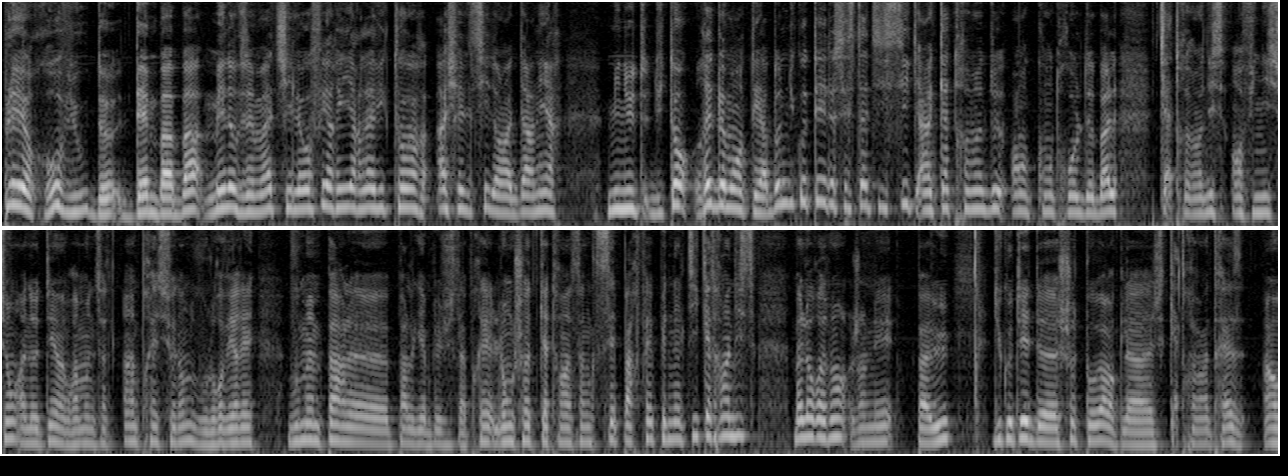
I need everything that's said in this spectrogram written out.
player review de Dembaba, Man of the Match. Il a offert hier la victoire à Chelsea dans la dernière minutes du temps réglementaire. Donc du côté de ses statistiques, un 82 en contrôle de balle, 90 en finition. À noter hein, vraiment une sorte impressionnante, vous le reverrez vous-même par le, gameplay juste après. Long shot 85, c'est parfait. Penalty 90, malheureusement j'en ai pas eu. Du côté de shot power, donc là 93, un,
